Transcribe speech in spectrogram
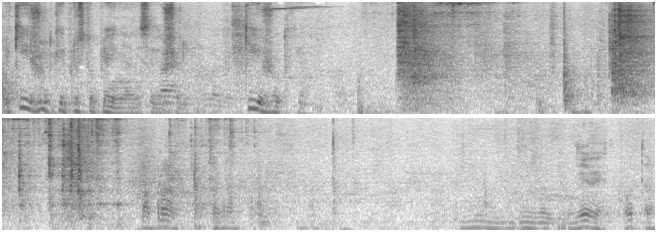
Какие жуткие преступления они совершили? Какие жуткие? Поправь, поправь. Держи, вот так.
